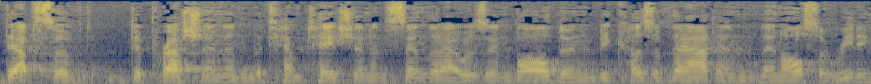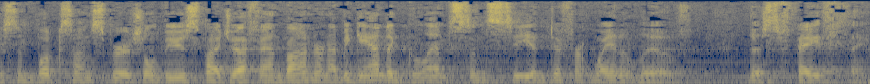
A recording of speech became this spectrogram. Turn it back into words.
depths of depression and the temptation and sin that I was involved in, because of that, and then also reading some books on spiritual abuse by Jeff Van Vonderen, I began to glimpse and see a different way to live this faith thing.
